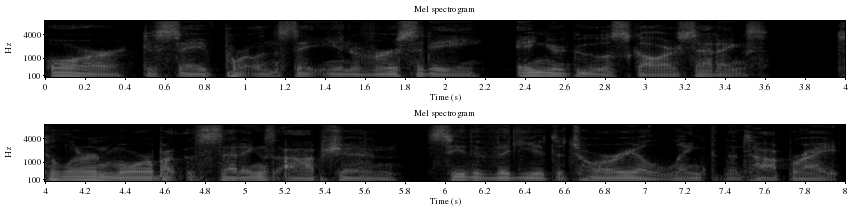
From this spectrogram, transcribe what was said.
or to save Portland State University in your Google Scholar settings. To learn more about the settings option, see the video tutorial linked in the top right.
